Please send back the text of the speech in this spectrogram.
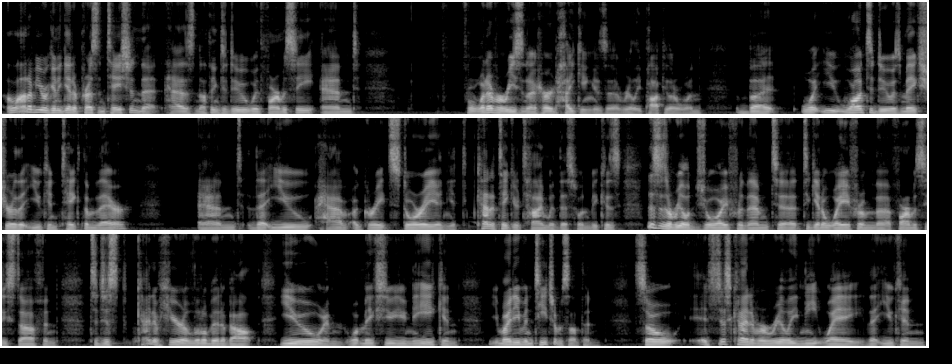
A lot of you are going to get a presentation that has nothing to do with pharmacy, and for whatever reason, I heard hiking is a really popular one. But what you want to do is make sure that you can take them there and that you have a great story and you kind of take your time with this one because this is a real joy for them to to get away from the pharmacy stuff and to just kind of hear a little bit about you and what makes you unique and you might even teach them something so it's just kind of a really neat way that you can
